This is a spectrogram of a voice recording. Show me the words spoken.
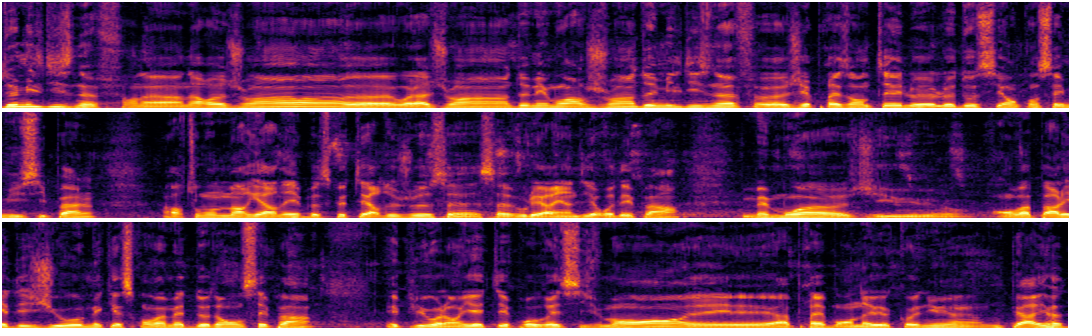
2019, on a, on a rejoint, euh, voilà, juin de mémoire, juin 2019, euh, j'ai présenté le, le, dossier en conseil municipal. Alors tout le monde m'a regardé parce que terre de jeu, ça, ça voulait rien dire au départ. Même moi, on va parler des JO, mais qu'est-ce qu'on va mettre dedans, on ne sait pas. Et puis voilà, on y a été progressivement. Et après, bon, on a connu une période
